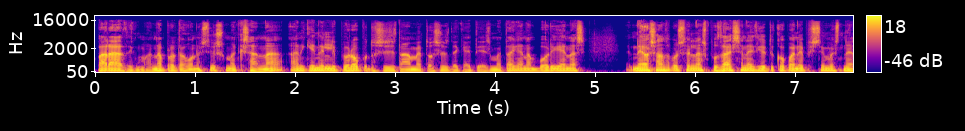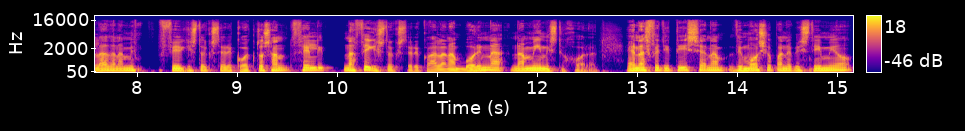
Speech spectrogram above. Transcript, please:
Παράδειγμα, να πρωταγωνιστήσουμε ξανά, αν και είναι λυπηρό που το συζητάμε τόσες δεκαετίες μετά, για να μπορεί ένας νέος άνθρωπος θέλει να σπουδάσει σε ένα ιδιωτικό πανεπιστήμιο στην Ελλάδα να μην φύγει στο εξωτερικό. Εκτός αν θέλει να φύγει στο εξωτερικό, αλλά να μπορεί να, να μείνει στη χώρα Ένας φοιτητής σε ένα δημόσιο πανεπιστήμιο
